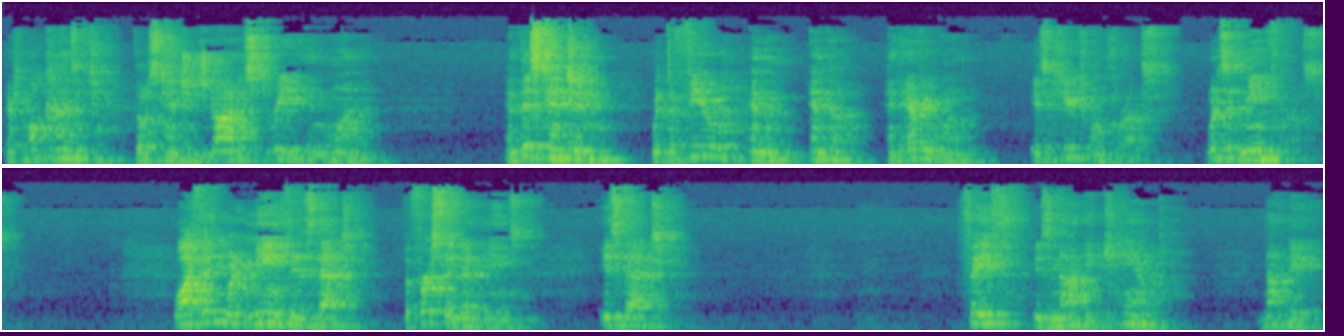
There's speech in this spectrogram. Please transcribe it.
There's all kinds of t- those tensions. God is three in one. And this tension with the few and the, and the and everyone is a huge one for us. What does it mean for us? Well, I think what it means is that the first thing that it means is that faith is not a camp, not a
